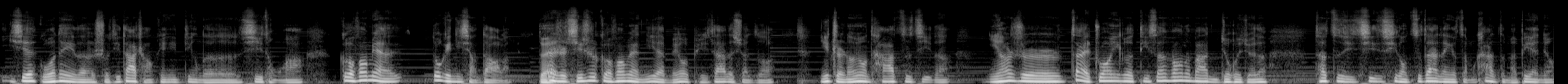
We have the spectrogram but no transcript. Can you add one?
一些国内的手机大厂给你定的系统啊，各方面都给你想到了，对但是其实各方面你也没有其他的选择，你只能用它自己的。你要是再装一个第三方的吧，你就会觉得他自己系系统自带那个怎么看怎么别扭，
